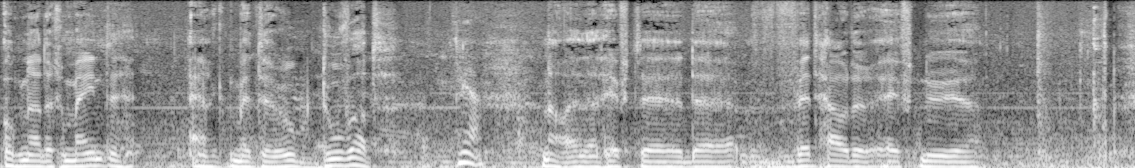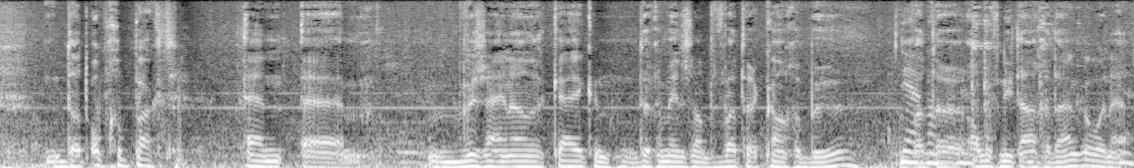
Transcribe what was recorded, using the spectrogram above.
ook naar de gemeente eigenlijk met de roep doe wat. Ja. Nou, en dat heeft eh, de wethouder heeft nu eh, dat opgepakt. En ehm, we zijn aan het kijken, de gemeente, wat er kan gebeuren. Ja, wat er al of niet aan gedaan kan worden.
